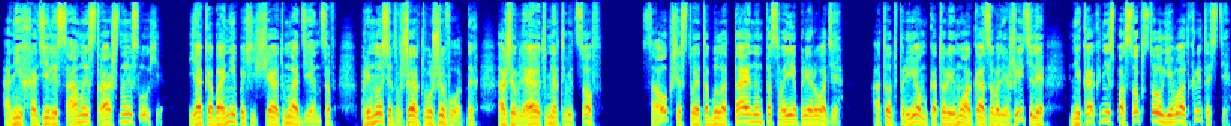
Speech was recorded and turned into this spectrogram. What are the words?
О них ходили самые страшные слухи. Якобы они похищают младенцев, приносят в жертву животных, оживляют мертвецов. Сообщество это было тайным по своей природе, а тот прием, который ему оказывали жители, никак не способствовал его открытости.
